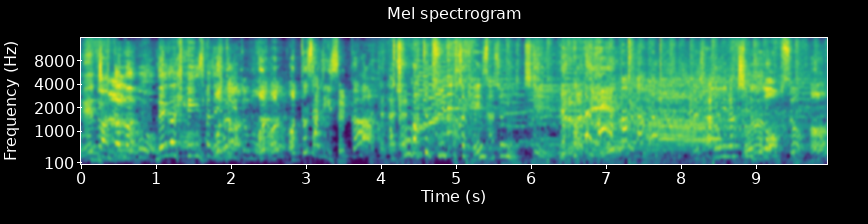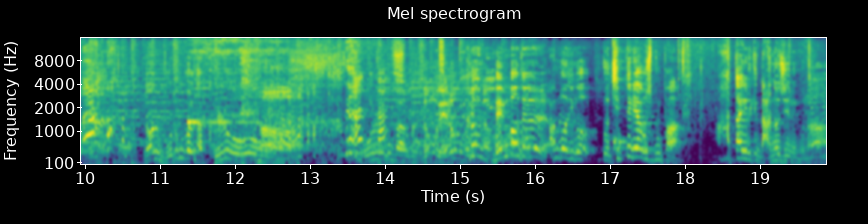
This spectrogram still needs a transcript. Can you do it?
애도 안 잠깐만, 가고 내가 개인 사진. 어떤, 어, 어, 어떤 사정이 있을까? 아, 총각들 둘이 각자 개인 사정이 있지 여러 가지. 근데 장훈이는 확실히 뭐가 없어 너는 모든 걸 다 글로 모르고 가고. 너무 외로운 그 거니까 멤버들 한번 이거 그 집들이 하고 싶은 파. 아, 딱 이렇게 나눠지는구나.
